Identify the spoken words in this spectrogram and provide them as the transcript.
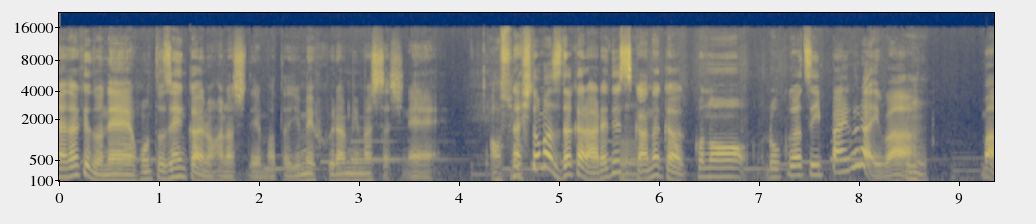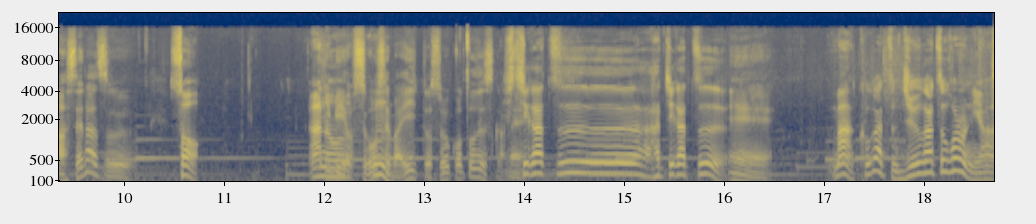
いやだけどね本当前回の話でまた夢膨らみましたしね。あそだひとまずだからあれですか、なんかこの6月いっぱいぐらいは、うん。まあ焦らずそう。あ日々を過ごせばいい、いいと、そういうことですかね。7月8月えまあ9月10月頃には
